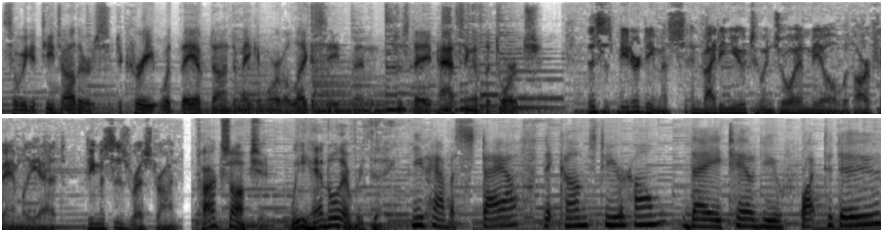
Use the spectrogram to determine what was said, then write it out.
so we could teach others to create what they have done to make it more of a legacy than just a passing of the torch. This is Peter Demas inviting you to enjoy a meal with our family at Demas's Restaurant. Parks Auction. We handle everything. You have a staff that comes to your home. They tell you what to do,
